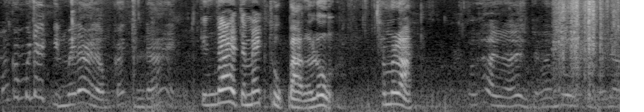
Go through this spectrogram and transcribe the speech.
มันก็ไม่ได้กินไม่ได้หรอกมันก็กินได้ กินได้จะไม่ถูกปากนะลูกใช่ไหมล่ะไม่ใช่เลยถึงจะไม่พูดกินไม่ได้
